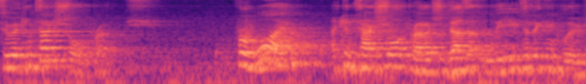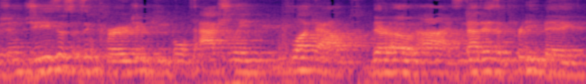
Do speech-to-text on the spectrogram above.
to a contextual approach. For one, a contextual approach doesn't lead to the conclusion Jesus is encouraging people to actually pluck out their own eyes, and that is a pretty big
